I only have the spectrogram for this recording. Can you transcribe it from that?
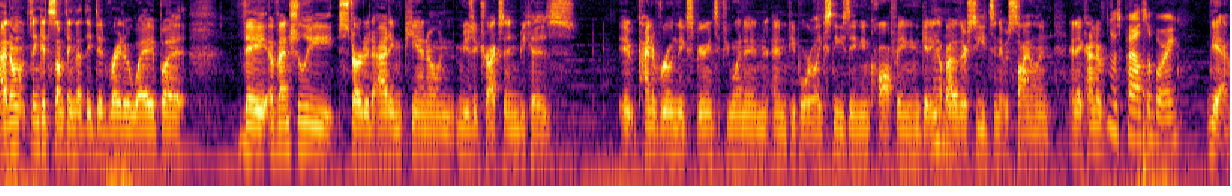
I don't think it's something that they did right away, but they eventually started adding piano and music tracks in because it kind of ruined the experience if you went in and people were like sneezing and coughing and getting up out of their seats and it was silent and it kind of It was probably also boring. yeah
